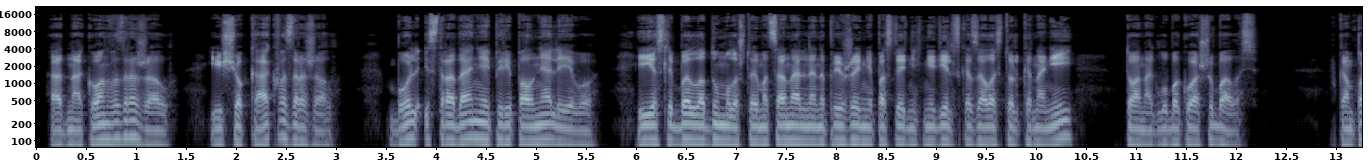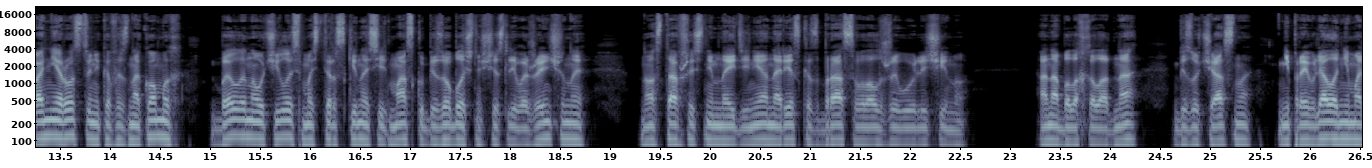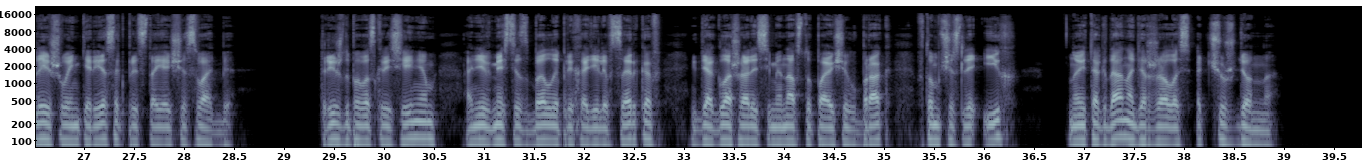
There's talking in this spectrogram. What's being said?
Однако он возражал, еще как возражал. Боль и страдания переполняли его, и если Белла думала, что эмоциональное напряжение последних недель сказалось только на ней, то она глубоко ошибалась. В компании родственников и знакомых Белла научилась мастерски носить маску безоблачно счастливой женщины, но оставшись с ним наедине, она резко сбрасывала лживую личину. Она была холодна, безучастна, не проявляла ни малейшего интереса к предстоящей свадьбе. Трижды по воскресеньям они вместе с Беллой приходили в церковь, где оглашали семена вступающих в брак, в том числе их, но и тогда она держалась отчужденно.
